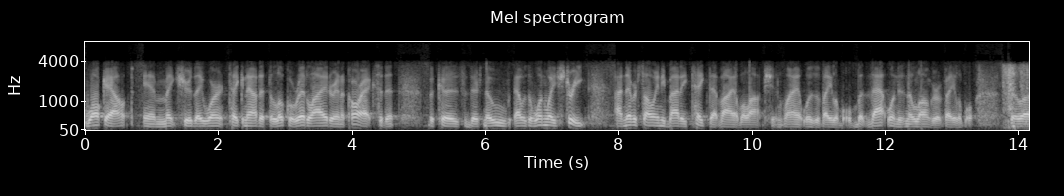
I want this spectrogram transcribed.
walk out and make sure they weren't taken out at the local red light or in a car accident because there's no that was a one way street. I never saw anybody take that viable option why it was available, but that one is no longer available. So uh,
